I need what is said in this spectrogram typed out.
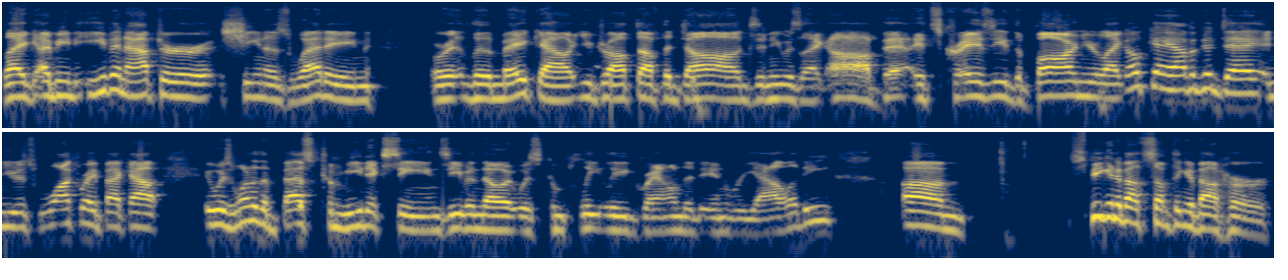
Like I mean, even after Scheana's wedding or the makeout, you dropped off the dogs, and he was like, "Oh, it's crazy." The barn. You're like, "Okay, have a good day," and you just walked right back out. It was one of the best comedic scenes, even though it was completely grounded in reality. Um, speaking about something about her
